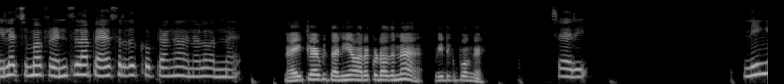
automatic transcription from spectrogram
இல்ல சும்மா ஃப்ரெண்ட்ஸ் எல்லாம் பேசுறதுக்கு கூப்பிட்டாங்க. அதனால வந்தேன். நைட்டில் இப்படி தனியாக வரக்கூடாதுன்னு? வீட்டுக்கு போங்க. சரி. நீங்க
